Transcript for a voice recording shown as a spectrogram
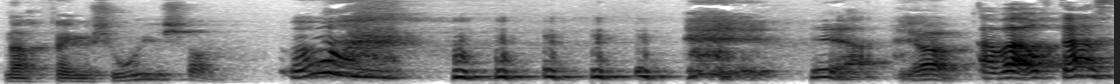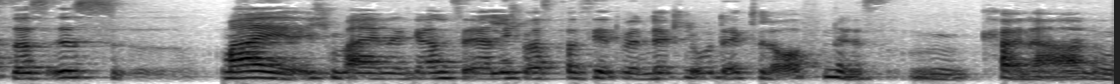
Nach Feng Shui schon. ja. Ja, Aber auch das, das ist, Mai, ich meine, ganz ehrlich, was passiert, wenn der Klodeckel offen ist? Hm, Keine Ahnung.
